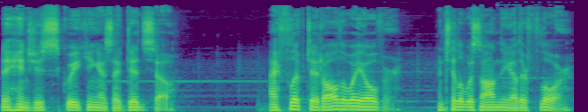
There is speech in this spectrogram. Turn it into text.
the hinges squeaking as I did so. I flipped it all the way over until it was on the other floor.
